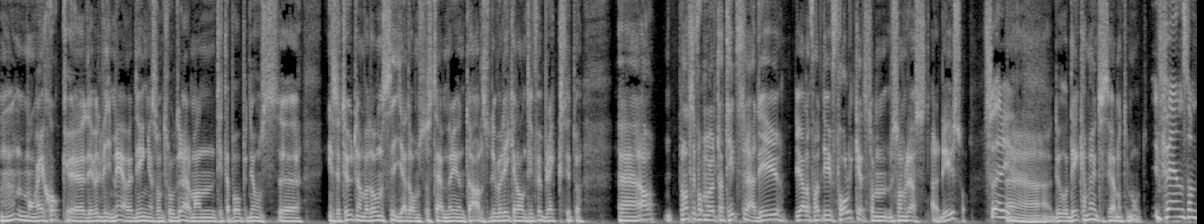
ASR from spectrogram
Mm, många är i chock. Eh, Det är väl vi med. Det är ingen som trodde det här. Man tittar på opinionsinstituten, vad de siade om så stämmer det ju inte alls. Det var likadant inför Brexit. Och, eh, ja, på något sätt får man väl ta till sig det här. Det är ju i alla fall det är ju folket som, som röstar. Det är ju så. Så är det ju. Eh, det, och det kan man ju inte säga något emot. För en som,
